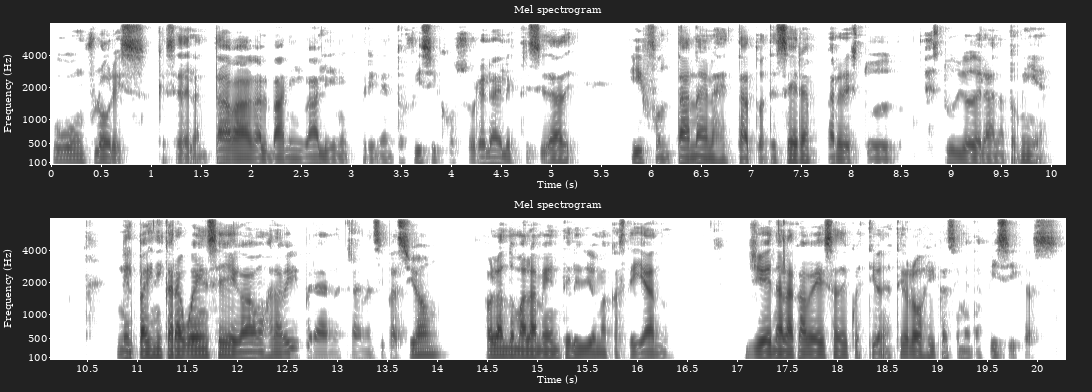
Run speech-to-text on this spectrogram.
Hubo un Flores que se adelantaba a Galvani y Bali en experimentos físicos sobre la electricidad y Fontana de las estatuas de cera para el estudio, de la anatomía. En el país nicaragüense llegábamos a la víspera de nuestra emancipación, hablando malamente el idioma castellano, llena la cabeza de cuestiones teológicas y metafísicas,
